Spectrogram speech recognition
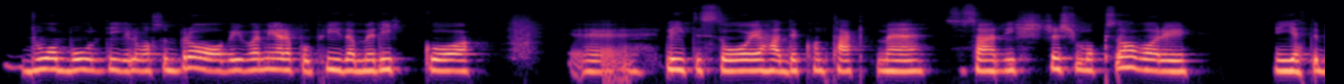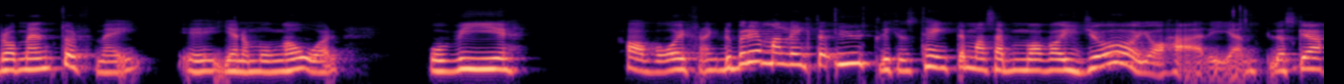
då Bold var så bra. Vi var nere på Prix d'Amérique och eh, lite så. Jag hade kontakt med Susanne Richter som också har varit en jättebra mentor för mig eh, genom många år. Och vi ja, var i Frankrike. Då började man längta ut liksom. Så tänkte man så här, vad gör jag här egentligen? Ska jag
